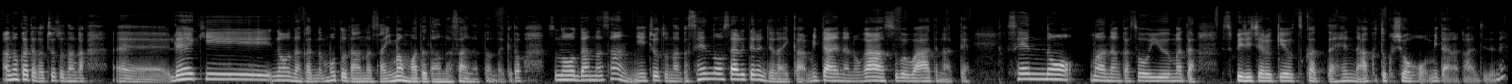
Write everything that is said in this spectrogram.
あの方がちょっとなんか、えー、霊気のなんか元旦那さん、今もまた旦那さんになったんだけど、その旦那さんにちょっとなんか洗脳されてるんじゃないか、みたいなのがすごいわーってなって、洗脳、まあなんかそういうまたスピリチュアル系を使った変な悪徳商法みたいな感じでね。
